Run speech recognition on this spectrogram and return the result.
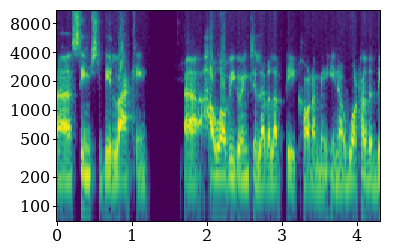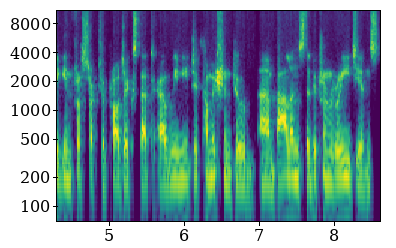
uh, seems to be lacking uh, how are we going to level up the economy? You know what are the big infrastructure projects that uh, we need to commission to uh, balance the different regions?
